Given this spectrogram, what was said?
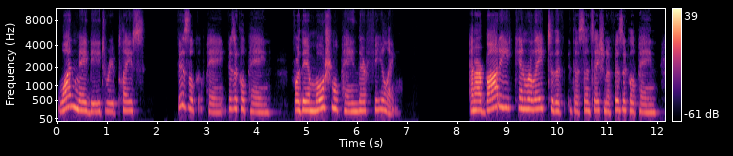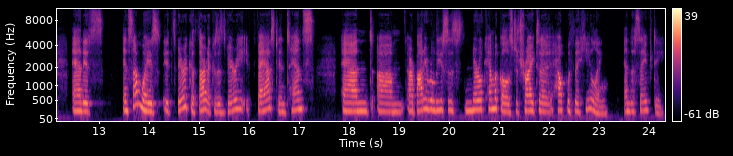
One may be to replace physical pain, physical pain for the emotional pain they're feeling. And our body can relate to the, the sensation of physical pain, and it's in some ways it's very cathartic because it's very fast intense and um, our body releases neurochemicals to try to help with the healing and the safety.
